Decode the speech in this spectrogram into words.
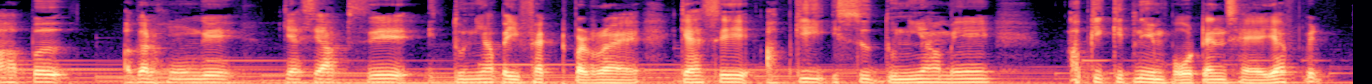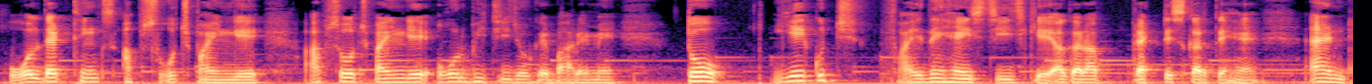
आप अगर होंगे कैसे आपसे दुनिया पे इफ़ेक्ट पड़ रहा है? कैसे आपकी इस दुनिया में आपकी कितनी इम्पोर्टेंस है? या फिर ऑल दैट थिंग्स आप सोच पाएँगे। आप सोच पाएँगे और भी चीज़ों के बारे में। तो ये कुछ फ़ायदे हैं इस चीज़ के, अगर आप प्रैक्टिस करते हैं। एंड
